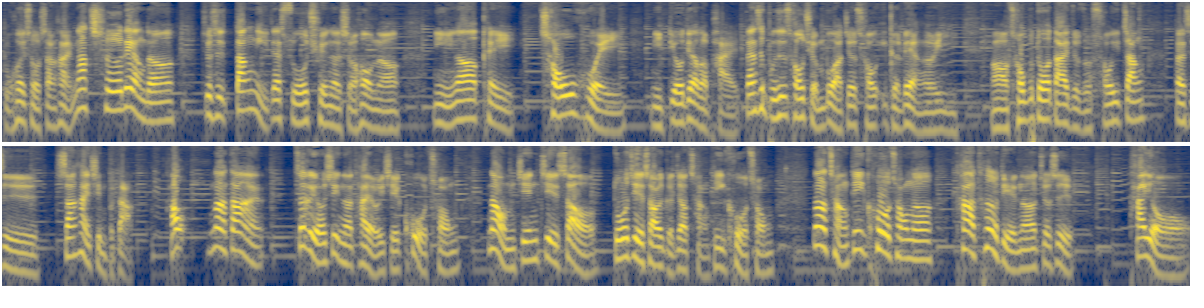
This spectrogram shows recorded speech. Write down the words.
不会受伤害。那车辆呢，就是当你在缩圈的时候呢，你呢可以抽回你丢掉的牌，但是不是抽全部啊，就抽一个量而已。哦，抽不多，大概就是抽一张，但是伤害。性不大。好，那当然这个游戏呢，它有一些扩充。那我们今天介绍多介绍一个叫场地扩充。那场地扩充呢，它的特点呢，就是它有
